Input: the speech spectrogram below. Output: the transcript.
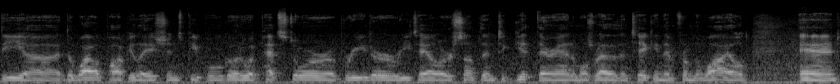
the uh, the wild populations. People will go to a pet store, or a breeder, or retailer, or something to get their animals rather than taking them from the wild. And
